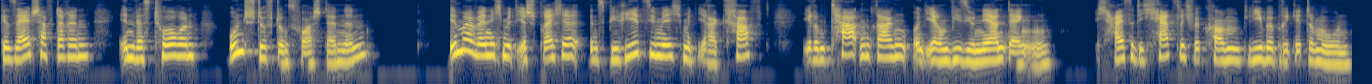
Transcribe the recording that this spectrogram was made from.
Gesellschafterin, Investorin und Stiftungsvorständin. Immer wenn ich mit ihr spreche, inspiriert sie mich mit ihrer Kraft, ihrem Tatendrang und ihrem visionären Denken. Ich heiße dich herzlich willkommen, liebe Brigitte Mohn.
